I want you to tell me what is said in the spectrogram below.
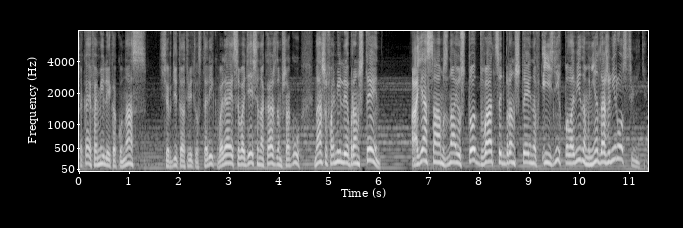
Такая фамилия, как у нас, — сердито ответил старик, — валяется в Одессе на каждом шагу. Наша фамилия Бронштейн. А я сам знаю 120 Бронштейнов, и из них половина мне даже не родственники.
